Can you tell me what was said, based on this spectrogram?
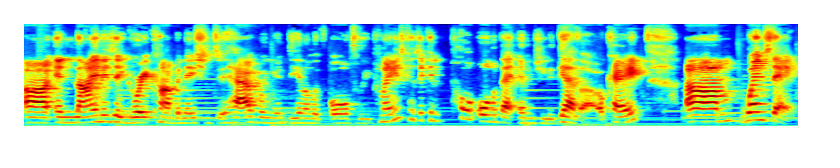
Uh, and nine is a great combination to have when you're dealing with all three planes because it can pull all of that energy together. Okay. Um, Wednesday,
